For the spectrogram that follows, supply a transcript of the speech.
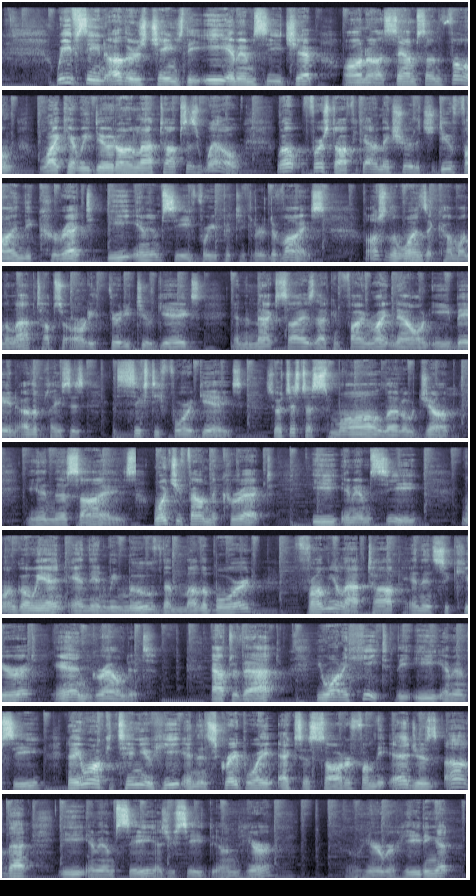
We've seen others change the eMMC chip on a Samsung phone. Why can't we do it on laptops as well? Well, first off, you got to make sure that you do find the correct eMMC for your particular device. Also, the ones that come on the laptops are already 32 gigs, and the max size that I can find right now on eBay and other places is 64 gigs. So it's just a small little jump in the size. Once you found the correct eMMC, you want to go in and then remove the motherboard from your laptop and then secure it and ground it. After that, you want to heat the eMMC. Now you want to continue heat and then scrape away excess solder from the edges of that eMMC as you see down here. So here we're heating it.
